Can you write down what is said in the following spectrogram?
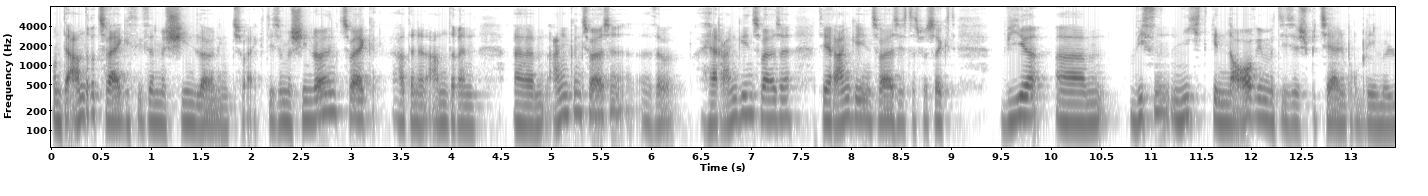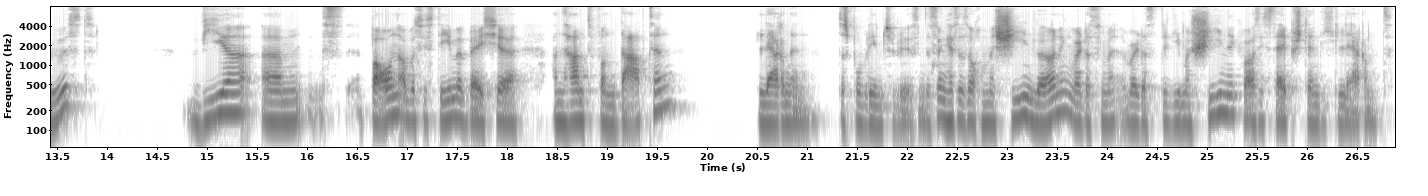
Und der andere Zweig ist dieser Machine Learning Zweig. Dieser Machine Learning Zweig hat einen anderen ähm, Angangsweise, also Herangehensweise. Die Herangehensweise ist, dass man sagt, wir ähm, wissen nicht genau, wie man diese speziellen Probleme löst. Wir ähm, bauen aber Systeme, welche anhand von Daten lernen, das Problem zu lösen. Deswegen heißt es auch Machine Learning, weil, das, weil das die Maschine quasi selbstständig lernt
